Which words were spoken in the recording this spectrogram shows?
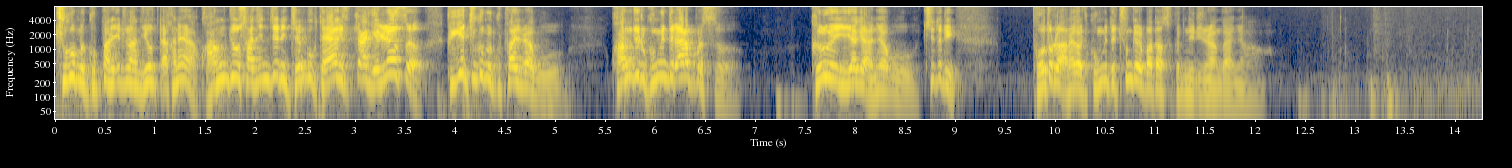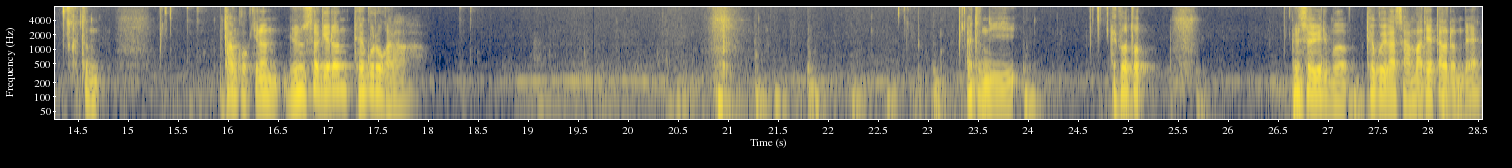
죽음의 구판이 일어난 이유는 딱 하나야. 광주 사진전이 전국 대학에서 쫙 열렸어. 그게 죽음의 구판이라고. 광주를 국민들이 알아버렸어. 그걸 왜 이야기 안 하냐고. 지들이 보도를 안 해가지고 국민들이 충격을 받아서 그런 일이 일어난 거 아니야. 하여튼, 다음 곡지는 윤석열은 대구로 가라. 하여튼 이 리포터 윤석열이 뭐 대구에 가서 한마디 했다 그러는데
